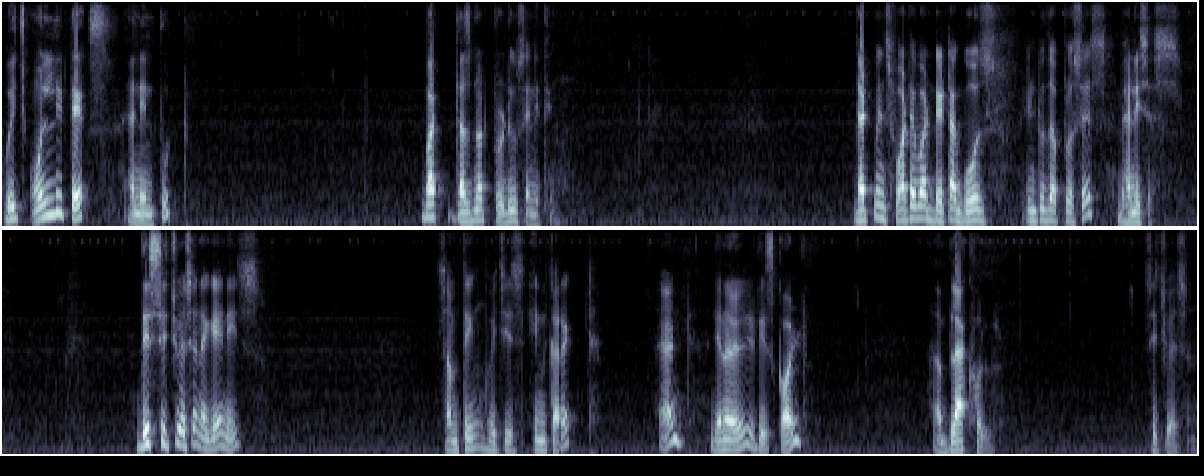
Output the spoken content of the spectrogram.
which only takes an input, but does not produce anything. That means, whatever data goes into the process vanishes. This situation again is something which is incorrect and generally it is called a black hole situation.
